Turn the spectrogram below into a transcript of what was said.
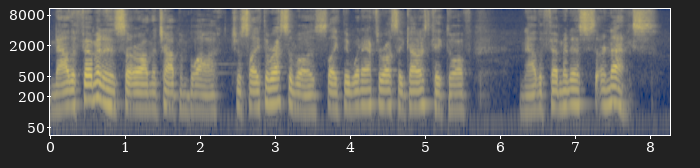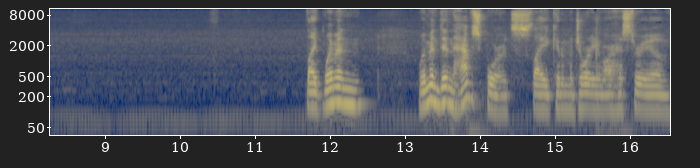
Now the feminists are on the chopping block, just like the rest of us. Like, they went after us, they got us kicked off. Now the feminists are next. like women women didn't have sports like in a majority of our history of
